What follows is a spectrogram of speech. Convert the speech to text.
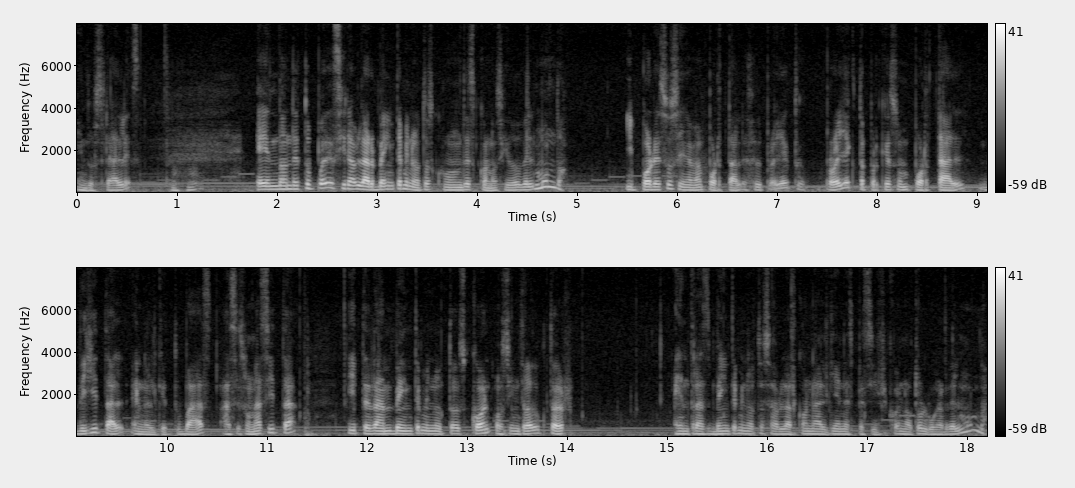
industriales, en donde tú puedes ir a hablar 20 minutos con un desconocido del mundo. Y por eso se llama Portales el proyecto. Proyecto porque es un portal digital en el que tú vas, haces una cita y te dan 20 minutos con o sin traductor. Entras 20 minutos a hablar con alguien específico en otro lugar del mundo.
